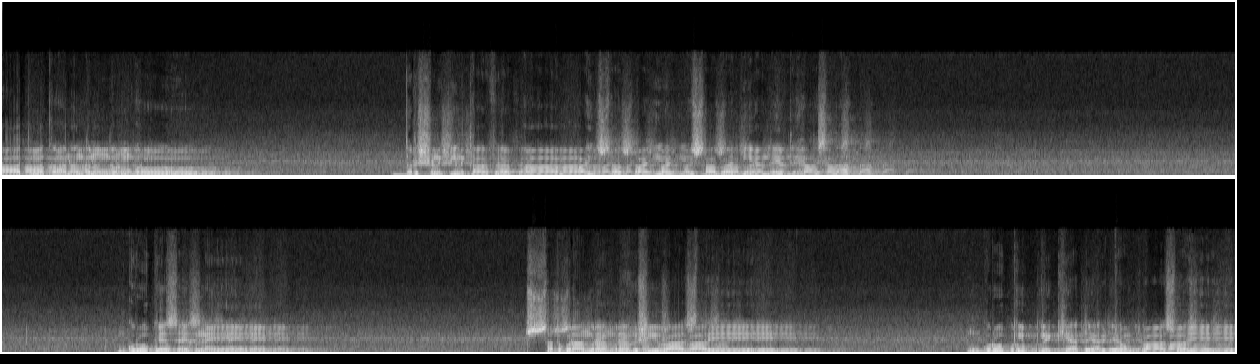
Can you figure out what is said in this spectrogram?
ਆਤਮਿਕ ਆਨੰਦ ਨੂੰ ਗੁਰਮੁਖੋ ਦਰਸ਼ਨ ਕੀਤਾ ਫਿਰ ਆਪਾਂ ਭਾਈ ਸਾਹਿਬ, ਭਾਈ ਸਾਹਿਬਾ ਜੀਆਂ ਦੇ ਇਤਿਹਾਸ ਦਾ। ਗੁਰੂ ਕੇ ਸਿੱਖ ਨੇ ਸਤਿਗੁਰਾਂ ਦੀ ਖੁਸ਼ੀ ਵਾਸਤੇ ਗੁਰੂ ਕੀ ਪ੍ਰੀਖਿਆ ਦੇ ਵਿੱਚੋਂ ਪਾਸ ਹੋਏ।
